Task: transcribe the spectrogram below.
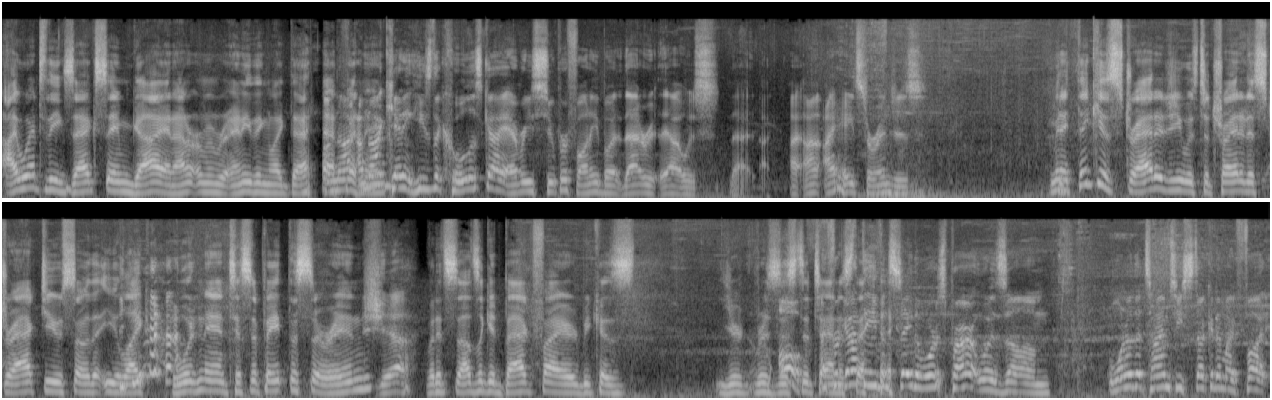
I went to the exact same guy, and I don't remember anything like that. I'm not. I'm not kidding. He's the coolest guy ever. He's super funny. But that that was that. I I, I hate syringes. I mean, I think his strategy was to try to distract you so that you like wouldn't anticipate the syringe. Yeah. But it sounds like it backfired because you're resistant oh, to I forgot to even say the worst part was um, one of the times he stuck it in my foot.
